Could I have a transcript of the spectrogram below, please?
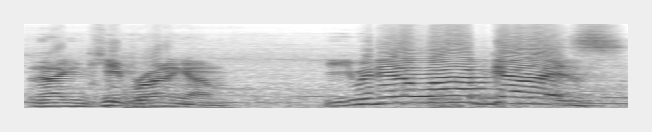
And then I can keep running them. We did a lap, guys!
